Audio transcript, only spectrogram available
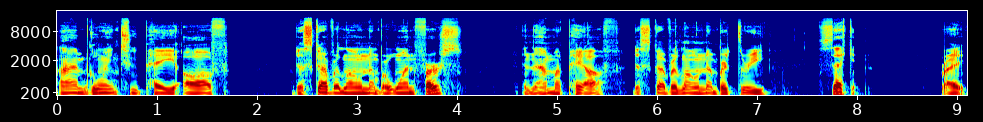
I'm going to pay off Discover loan number one first, and then I'm going to pay off Discover loan number 3 second, right?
